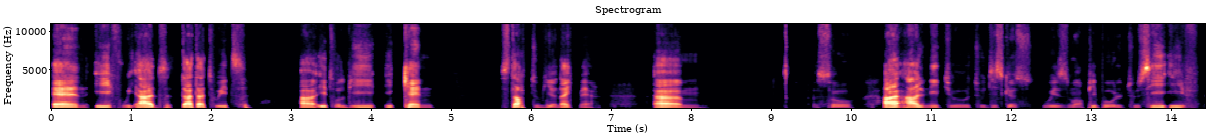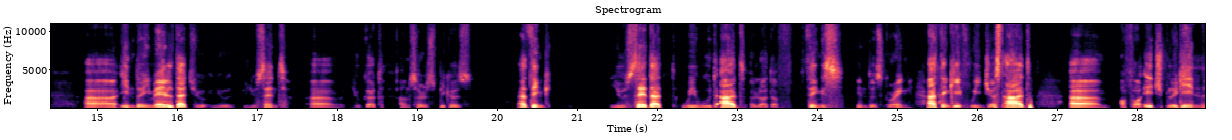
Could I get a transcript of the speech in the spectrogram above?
and if we add data to it, uh, it will be it can start to be a nightmare. Um, so I, I'll need to to discuss with more people to see if uh, in the email that you you you sent uh, you got answers because I think you said that we would add a lot of things in the scoring. I think if we just add um, for each plugin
